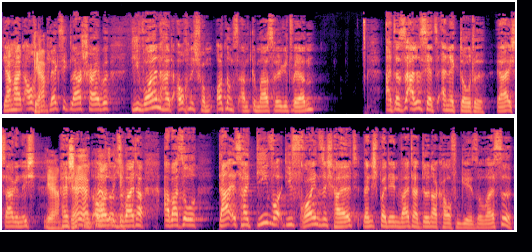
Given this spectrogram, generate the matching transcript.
Die haben halt auch Ja. die Plexiglasscheibe, die wollen halt auch nicht vom Ordnungsamt gemaßregelt werden. Ah, das ist alles jetzt anecdotal. Ja, ich sage nicht Ja. Hashtag Ja, ja, klar, all und so weiter. Aber so, da ist halt die, die freuen sich halt, wenn ich bei denen weiter Döner kaufen gehe, so, weißt du?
